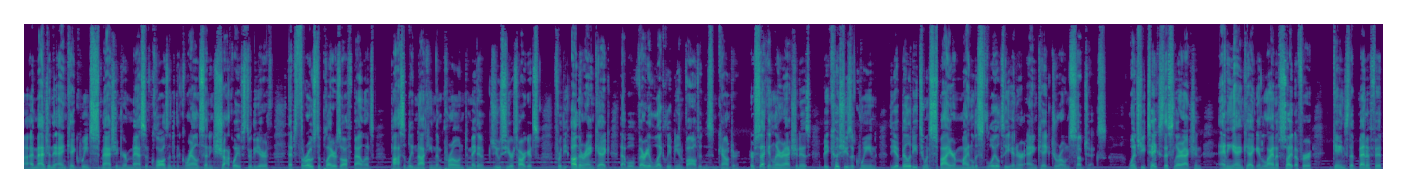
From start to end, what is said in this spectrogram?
Uh, imagine the Ankheg Queen smashing her massive claws into the ground, sending shockwaves through the earth that throws the players off balance, possibly knocking them prone to make them juicier targets for the other Ankheg that will very likely be involved in this encounter. Her second lair action is, because she's a queen, the ability to inspire mindless loyalty in her Ankheg drone subjects. When she takes this lair action, any Ankheg in line of sight of her gains the benefit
